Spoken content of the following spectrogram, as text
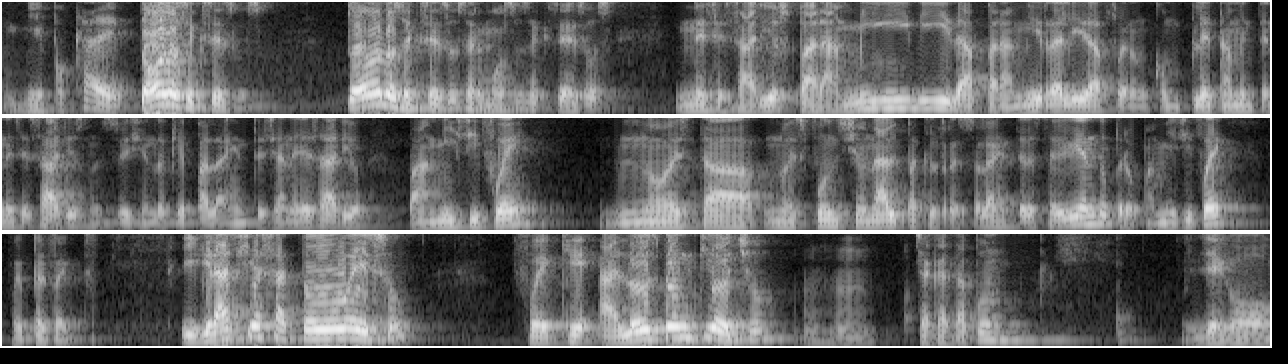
mi época de todos los excesos, todos los excesos, hermosos excesos, necesarios para mi vida, para mi realidad, fueron completamente necesarios. No estoy diciendo que para la gente sea necesario, para mí sí fue. No, está, no es funcional para que el resto de la gente lo esté viviendo, pero para mí sí fue, fue perfecto. Y gracias a todo eso, fue que a los 28, Ujú. chacatapum, llegó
